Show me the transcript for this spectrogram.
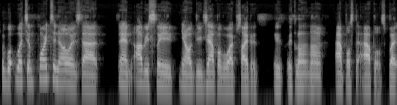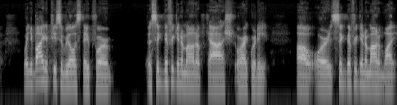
what's important to know is that, and obviously, you know, the example of a website is, is, is not apples to apples, but when you're buying a piece of real estate for a significant amount of cash or equity uh, or a significant amount of money,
